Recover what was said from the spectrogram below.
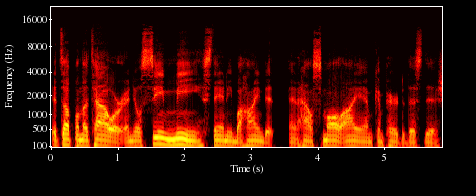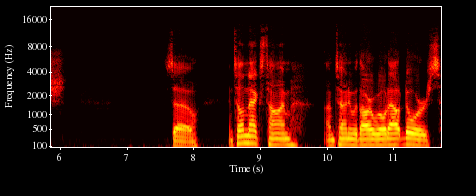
it's up on the tower and you'll see me standing behind it and how small I am compared to this dish. So until next time, I'm Tony with Our World Outdoors.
